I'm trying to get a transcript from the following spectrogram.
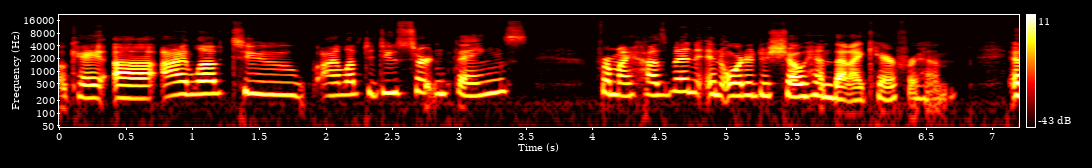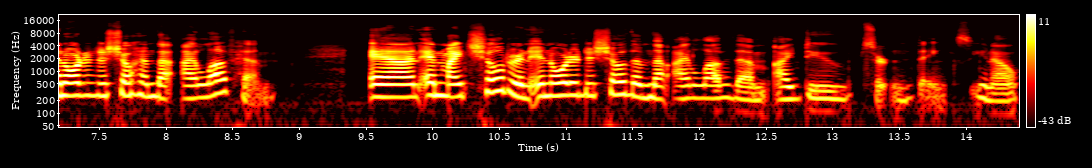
okay. Uh, I love to I love to do certain things for my husband in order to show him that I care for him, in order to show him that I love him and and my children in order to show them that i love them i do certain things you know?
